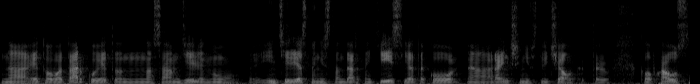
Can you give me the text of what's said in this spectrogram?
на эту аватарку. Это на самом деле, ну, интересный, нестандартный кейс. Я такого а, раньше не встречал. Как-то Клабхаус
